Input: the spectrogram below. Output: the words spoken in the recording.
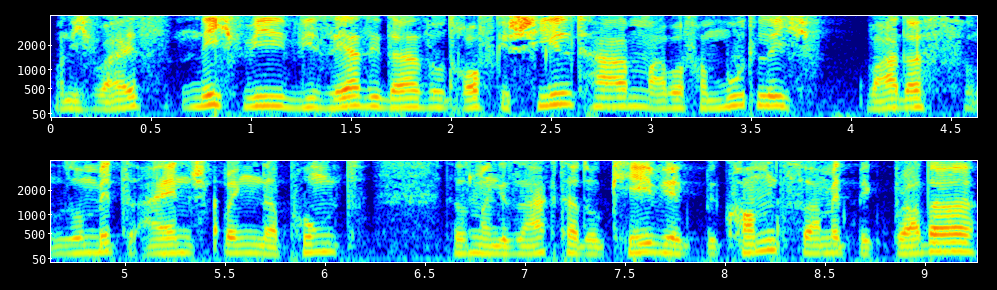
Und ich weiß nicht, wie, wie sehr sie da so drauf geschielt haben, aber vermutlich war das somit ein springender Punkt, dass man gesagt hat, okay, wir bekommen zwar mit Big Brother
